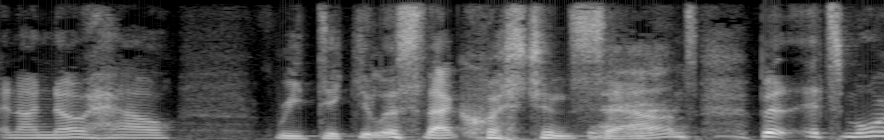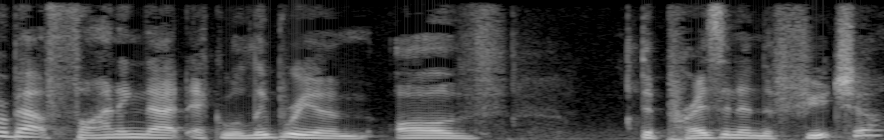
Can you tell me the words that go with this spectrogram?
And I know how ridiculous that question sounds, yeah. but it's more about finding that equilibrium of the present and the future.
